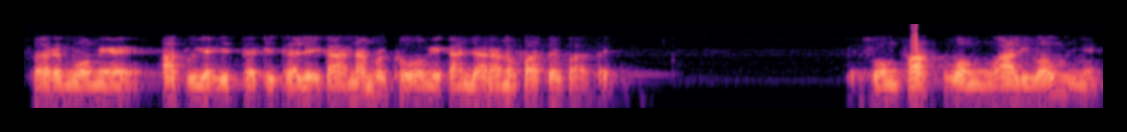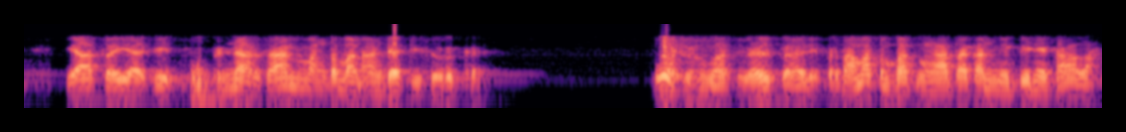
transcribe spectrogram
Bareng wonge Abu Yazid dadi balik kanan mergo wonge kancane nang fase-fase. Wong fas wong wali wau Ya Aba Yazid, benar saya memang teman Anda di surga. Waduh, Mas balik. Pertama sempat mengatakan mimpinya salah.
